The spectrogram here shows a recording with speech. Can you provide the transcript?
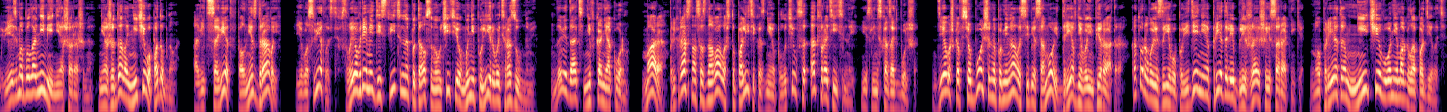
Ведьма была не менее ошарашена, не ожидала ничего подобного. А ведь совет вполне здравый. Его светлость в свое время действительно пытался научить ее манипулировать разумными. Да, видать, не в коня корм. Мара прекрасно осознавала, что политик из нее получился отвратительный, если не сказать больше. Девушка все больше напоминала себе самой древнего императора, которого из-за его поведения предали ближайшие соратники, но при этом ничего не могла поделать.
